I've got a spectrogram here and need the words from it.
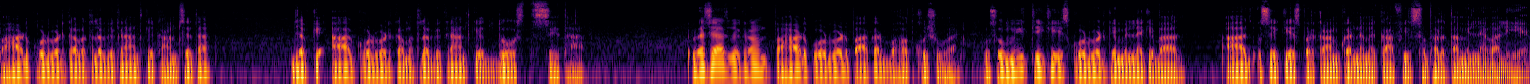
पहाड़ कोडवर्ड का मतलब विक्रांत के काम से था, जबकि आग कोडवर्ड का मतलब विक्रांत के दोस्त से था। वैसे आज विक्रांत पहाड़ कोडवर्ड पाकर बहुत खुश हुआ। उसे उम्मीद थी कि इस कोडवर्ड के मिलने के बाद आज उसे केस पर काम करने में काफ़ी सफलता मिलने वाली है।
